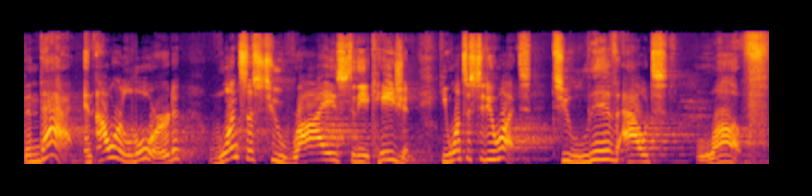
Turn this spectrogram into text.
than that. And our Lord wants us to rise to the occasion. He wants us to do what? To live out love.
